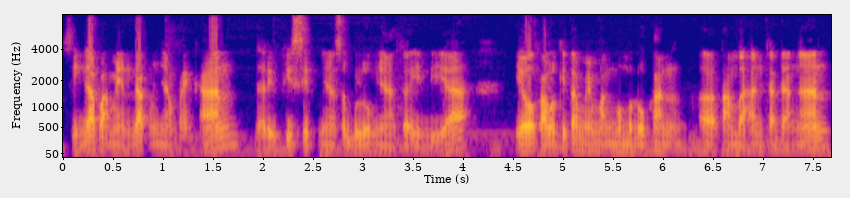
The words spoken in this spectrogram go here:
Sehingga Pak Mendak menyampaikan dari visitnya sebelumnya ke India, yo kalau kita memang memerlukan eh, tambahan cadangan,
